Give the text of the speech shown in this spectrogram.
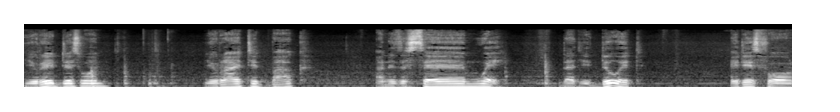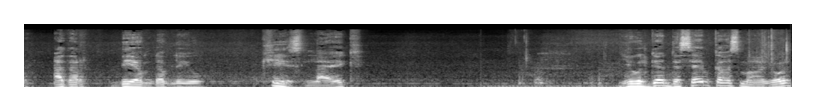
You read this one you write it back and it's the same way that you do it. It is for other BMW keys like you will get the same CAS module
